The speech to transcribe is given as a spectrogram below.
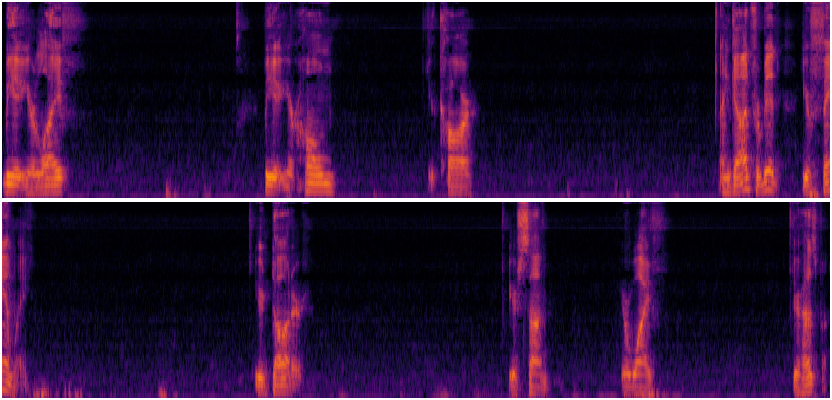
Be it your life, be it your home, your car, and God forbid, your family, your daughter, your son, your wife, your husband.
